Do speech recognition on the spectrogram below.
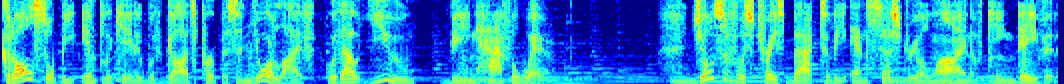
could also be implicated with God's purpose in your life without you being half aware. Joseph was traced back to the ancestral line of King David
